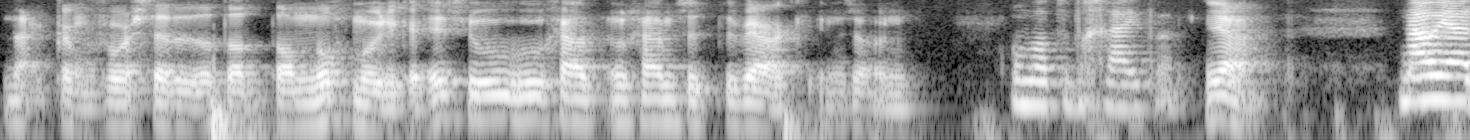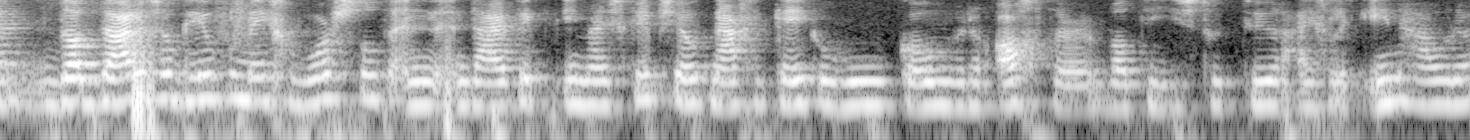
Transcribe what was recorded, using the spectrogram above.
Nou, ik kan me voorstellen dat dat dan nog moeilijker is. Hoe, hoe, gaat, hoe gaan ze te werk in zo'n... Om dat te begrijpen. Ja. Nou ja, dat, daar is ook heel veel mee geworsteld. En, en, daar heb ik in mijn scriptie ook naar gekeken hoe komen we erachter wat die structuren eigenlijk inhouden.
